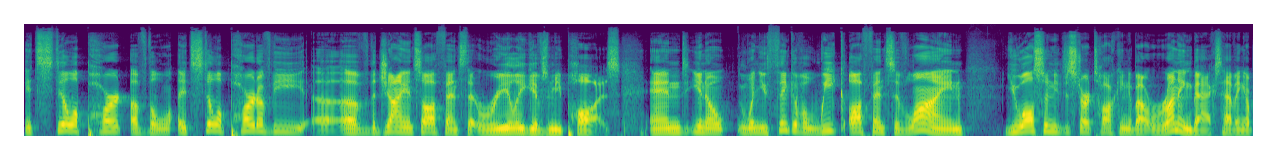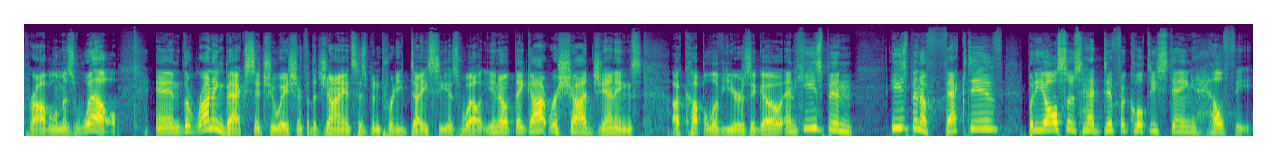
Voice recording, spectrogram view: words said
it's still a part of the it's still a part of the uh, of the Giants offense that really gives me pause. And you know, when you think of a weak offensive line, you also need to start talking about running backs having a problem as well. And the running back situation for the Giants has been pretty dicey as well. You know, they got Rashad Jennings a couple of years ago and he's been he's been effective, but he also has had difficulty staying healthy.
